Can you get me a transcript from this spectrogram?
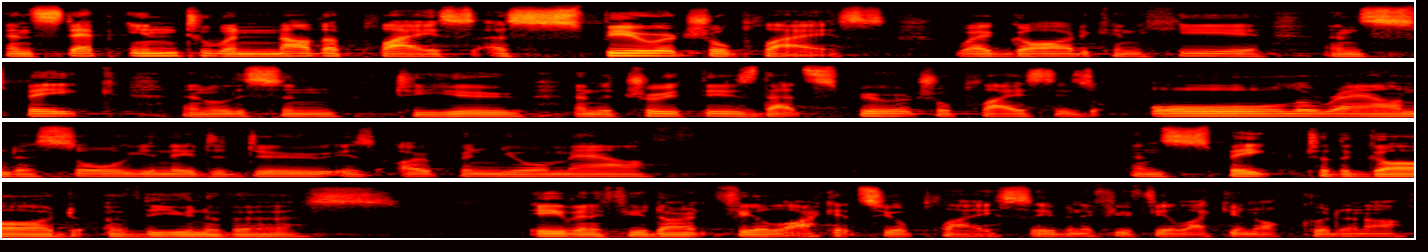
and step into another place, a spiritual place where God can hear and speak and listen to you. And the truth is, that spiritual place is all around us. All you need to do is open your mouth and speak to the God of the universe, even if you don't feel like it's your place, even if you feel like you're not good enough.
